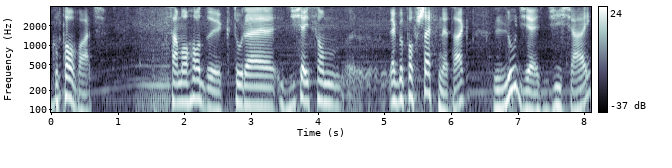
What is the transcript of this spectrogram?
kupować samochody, które dzisiaj są e, jakby powszechne, tak? Ludzie dzisiaj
